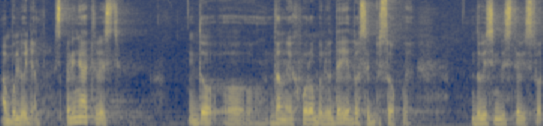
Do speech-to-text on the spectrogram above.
або людям. Сприйнятливість до о, даної хвороби людей є досить високою до 80%.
